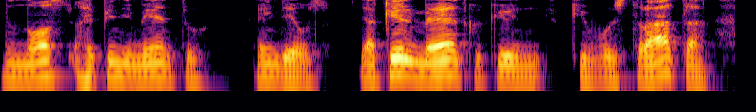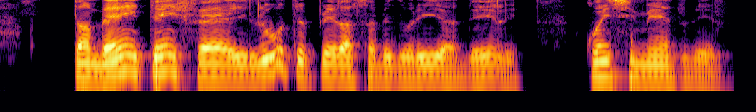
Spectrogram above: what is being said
do nosso arrependimento em Deus. E aquele médico que, que vos trata também tem fé e luta pela sabedoria dele, conhecimento dele.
